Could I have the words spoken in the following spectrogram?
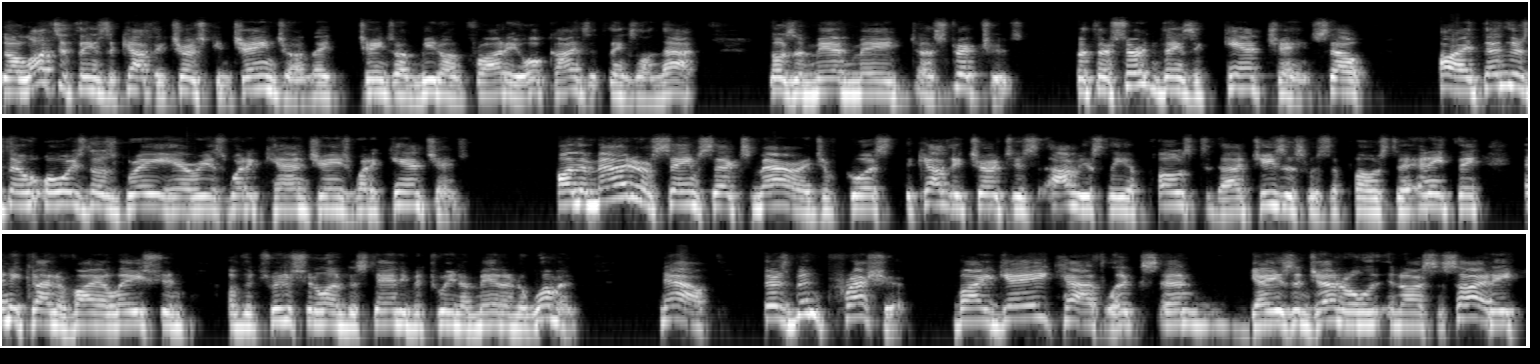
There are lots of things the Catholic Church can change on. They change on meat on Friday, all kinds of things on that. those are man-made uh, strictures. But there are certain things that can't change. So, all right, then there's the, always those gray areas: what it can change, what it can't change. On the matter of same-sex marriage, of course, the Catholic Church is obviously opposed to that. Jesus was opposed to anything, any kind of violation of the traditional understanding between a man and a woman. Now, there's been pressure by gay Catholics and gays in general in our society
